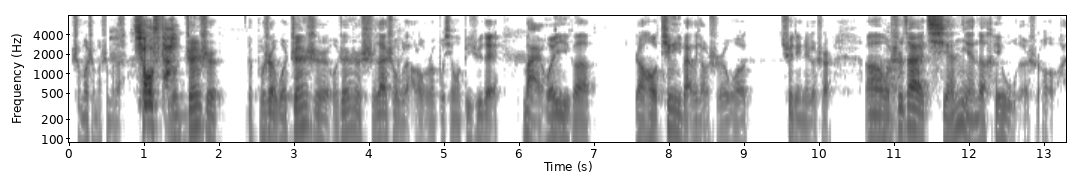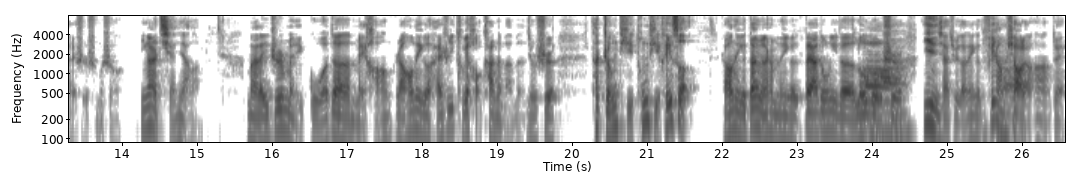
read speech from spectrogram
什么什么什么的。敲死他我！真是呃不是，我真是我真是实在受不了了。我说不行，我必须得买回一个，然后听一百个小时，我确定这个事儿。呃，我啊是在前年的黑五的时候，还是什么时候？应该是前年了，买了一只美国的美航，然后那个还是一特别好看的版本，就是它整体通体黑色，然后那个单元上面那个拜亚动力的 logo 是啊印下去的，那个非常漂亮啊。对，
